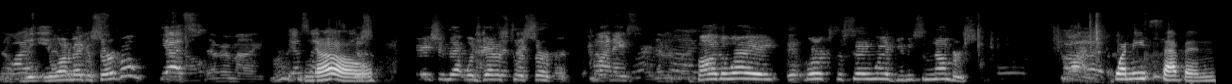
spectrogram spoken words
No, Why You, you want to make a circle? Yes. Never mind. Yes. I No. Equation that would get us to a circle. Come on, Ace. By the way, it works the same way. Give me some numbers. Uh, 27.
